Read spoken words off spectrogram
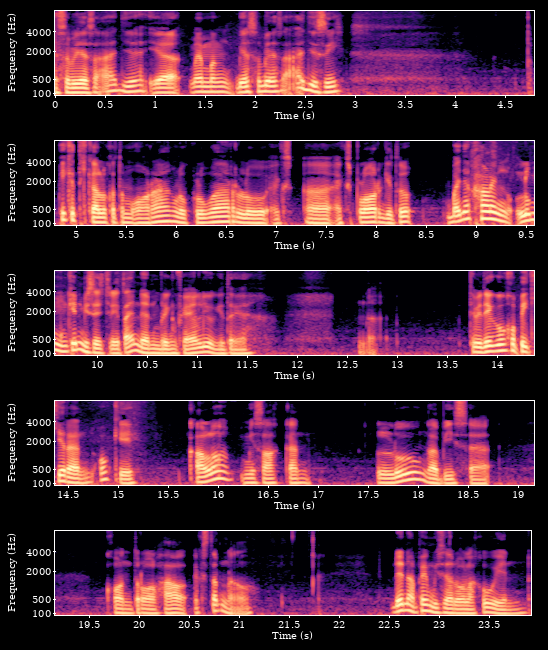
biasa-biasa aja. Ya memang biasa-biasa aja sih. Tapi ketika lu ketemu orang, lu keluar, lu eks, uh, explore gitu, banyak hal yang lu mungkin bisa ceritain dan bring value gitu ya. Nah, tiba-tiba gue kepikiran, oke, okay, kalau misalkan lu nggak bisa kontrol hal eksternal, dan apa yang bisa lo lakuin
